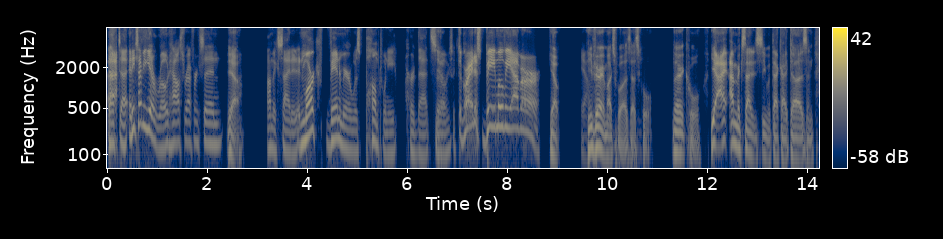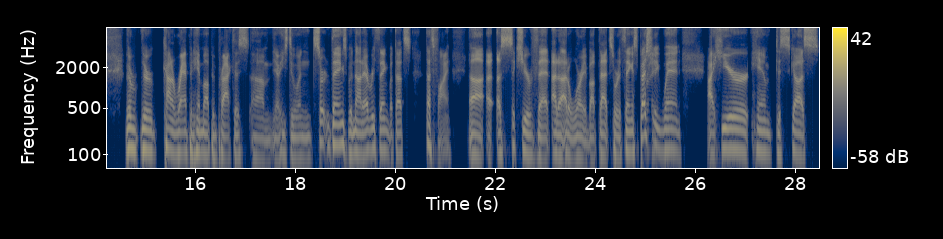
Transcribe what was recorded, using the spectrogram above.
that uh, anytime you get a Roadhouse reference in, yeah. I'm excited. And Marc Vandermeer was pumped when he heard that. So Yeah. he's like, the greatest B movie ever. Yep. Yeah. He very much was. That's cool. Very cool. Yeah, I, I'm excited to see what that guy does, and they're they're kind of ramping him up in practice. Um, you know, he's doing certain things, but not everything. But that's that's fine. Uh, a, a six year vet, I don't, I don't worry about that sort of thing, especially when I hear him discuss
